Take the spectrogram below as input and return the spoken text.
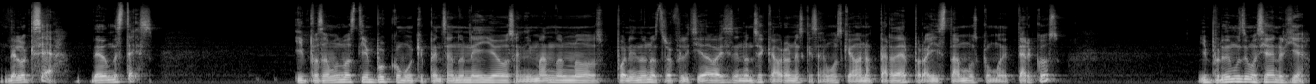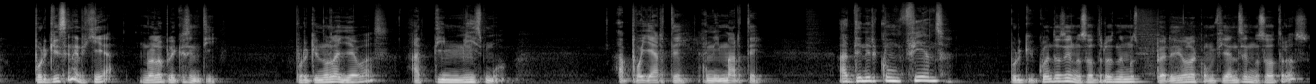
de lo que sea, de donde estés? Y pasamos más tiempo como que pensando en ellos, animándonos, poniendo nuestra felicidad a veces en 11 cabrones que sabemos que van a perder, pero ahí estamos como de tercos. Y perdemos demasiada energía. ¿Por qué esa energía no la aplicas en ti? Porque no la llevas a ti mismo. Apoyarte, animarte, a tener confianza. Porque ¿cuántos de nosotros no hemos perdido la confianza en nosotros?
